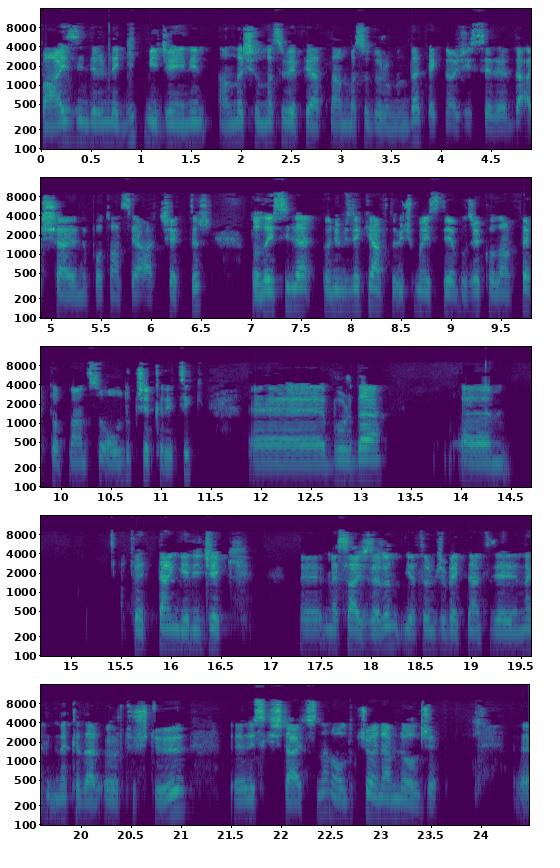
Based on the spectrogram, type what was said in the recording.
faiz indirimine gitmeyeceğinin anlaşılması ve fiyatlanması durumunda teknoloji hisselerinde aşağı yönlü potansiyel artacaktır. Dolayısıyla önümüzdeki hafta 3 Mayıs'ta yapılacak olan FED toplantısı oldukça kritik. Ee, burada e, FED'den gelecek e, mesajların yatırımcı beklentilerine ne, ne kadar örtüştüğü e, risk iştahı açısından oldukça önemli olacak. E,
